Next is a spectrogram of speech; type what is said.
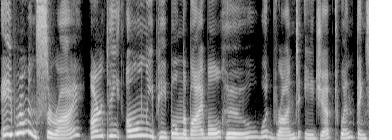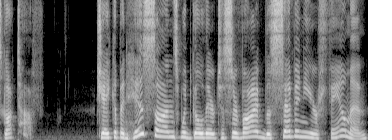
Abram and Sarai aren't the only people in the Bible who would run to Egypt when things got tough. Jacob and his sons would go there to survive the seven year famine,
